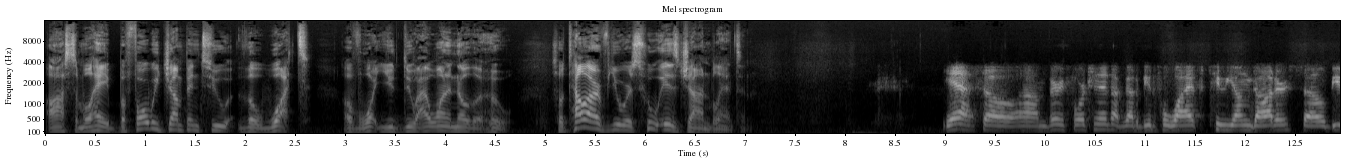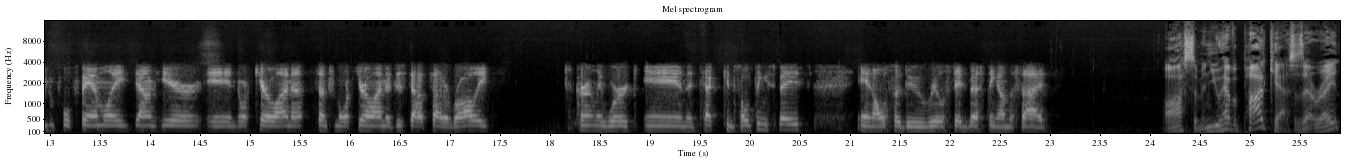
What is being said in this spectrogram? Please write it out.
Awesome. Well, hey, before we jump into the what of what you do, I want to know the who. So tell our viewers who is John Blanton. Yeah, so I'm very fortunate. I've got a beautiful wife, two young daughters, so beautiful family down here in North Carolina, Central North Carolina, just outside of Raleigh. Currently work in the tech consulting space and also do real estate investing on the side. Awesome. And you have a podcast, is that right?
